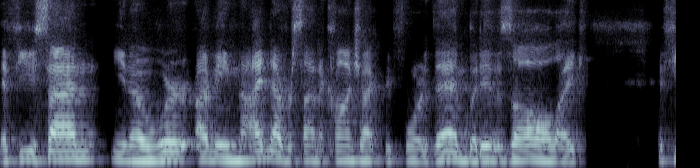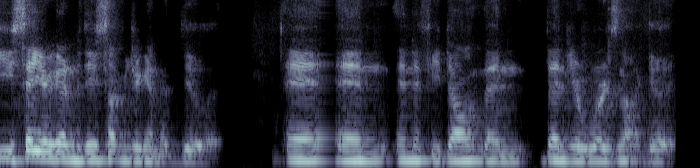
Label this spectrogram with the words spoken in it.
If you sign, you know, we're I mean, I never signed a contract before then, but it was all like if you say you're going to do something, you're going to do it. And and and if you don't, then then your word's not good.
